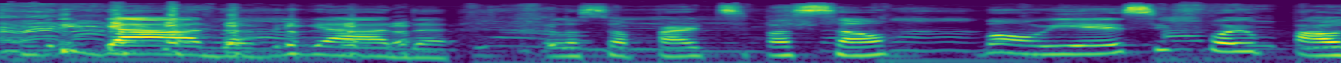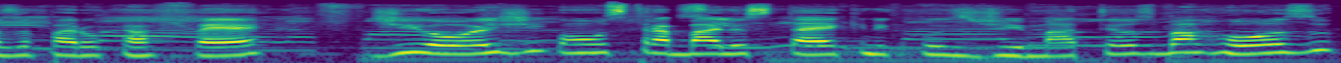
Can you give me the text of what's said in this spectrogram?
obrigada, obrigada pela sua participação. Bom, e esse foi o Pausa para o Café de hoje, com os trabalhos técnicos de Matheus Barroso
